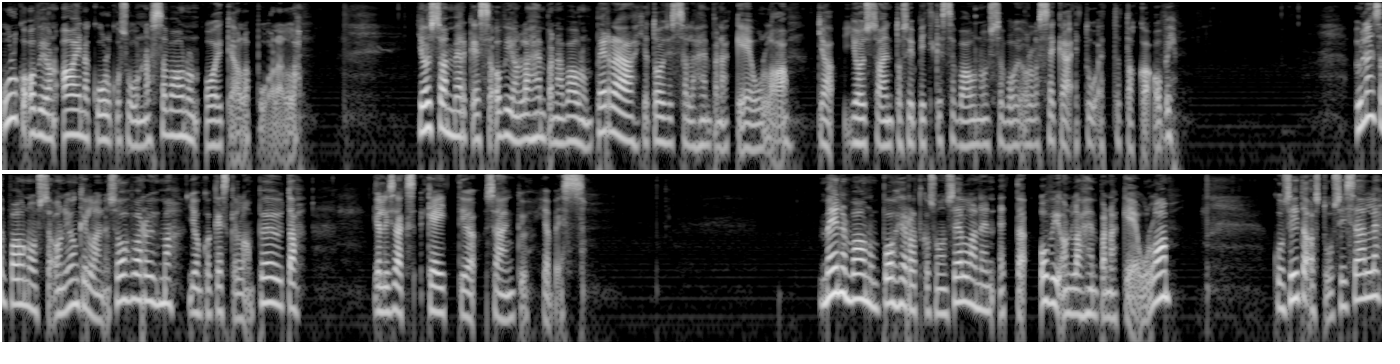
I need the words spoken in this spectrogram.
ulkoovi on aina kulkusuunnassa vaunun oikealla puolella. Joissain merkeissä ovi on lähempänä vaunun perää ja toisissa lähempänä keulaa. Ja joissain tosi pitkissä vaunuissa voi olla sekä etu- että takaovi. Yleensä vaunuissa on jonkinlainen sohvaryhmä, jonka keskellä on pöytä, ja lisäksi keittiö, sänky ja vessa. Meidän vaunun pohjaratkaisu on sellainen, että ovi on lähempänä keulaa. Kun siitä astuu sisälle,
